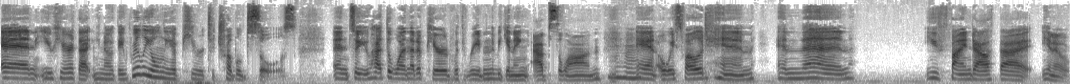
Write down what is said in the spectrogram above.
and you hear that, you know, they really only appear to troubled souls. And so you had the one that appeared with Reid in the beginning, Absalom, and always followed him. And then you find out that, you know,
